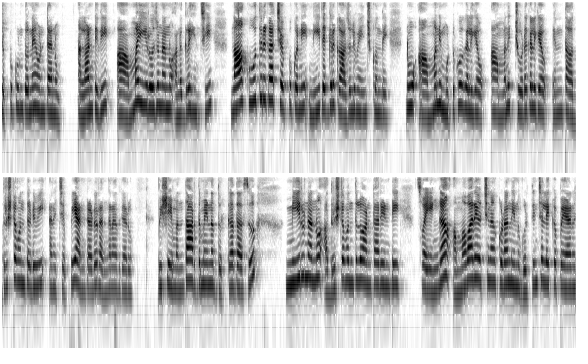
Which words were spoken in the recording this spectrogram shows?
చెప్పుకుంటూనే ఉంటాను. అలాంటిది ఆ అమ్మ ఈరోజు నన్ను అనుగ్రహించి నా కూతురుగా చెప్పుకొని నీ దగ్గర గాజులు వేయించుకుంది. నువ్వు ఆ అమ్మని ముట్టుకోగలిగావు ఆ అమ్మని చూడగలిగావు ఎంత అదృష్టవంతుడివి అని చెప్పి అంటాడు రంగనాథ్ గారు. విషయమంతా అర్థమైన దుర్గాదాసు మీరు నన్ను అదృష్టవంతులు అంటారేంటి? స్వయంగా అమ్మవారే వచ్చినా కూడా నేను గుర్తించలేకపోయాను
